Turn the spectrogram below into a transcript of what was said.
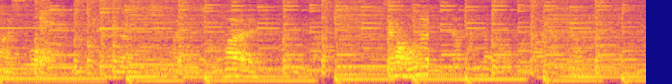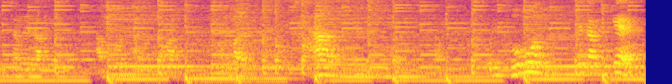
마시고 정말 축하드립니다. 제가 오늘 전 회장님 앞으로 다는 동안 정말 잘 해주신 것 같습니다. 우리 두 분 회장님께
